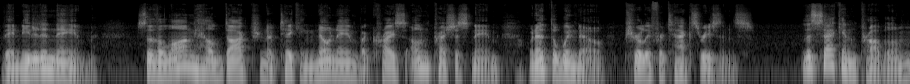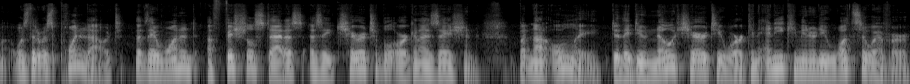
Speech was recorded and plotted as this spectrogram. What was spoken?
they needed a name. So the long held doctrine of taking no name but Christ's own precious name went out the window purely for tax reasons. The second problem was that it was pointed out that they wanted official status as a charitable organization, but not only did they do no charity work in any community whatsoever,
